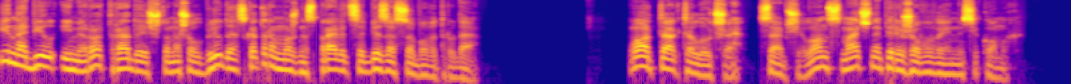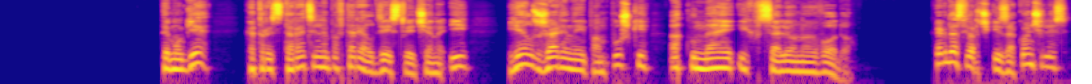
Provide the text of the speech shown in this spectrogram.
и набил ими рот, радуясь, что нашел блюдо, с которым можно справиться без особого труда. «Вот так-то лучше», — сообщил он, смачно пережевывая насекомых. Темуге, который старательно повторял действия Чена И, ел жареные пампушки, окуная их в соленую воду. Когда сверчки закончились,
